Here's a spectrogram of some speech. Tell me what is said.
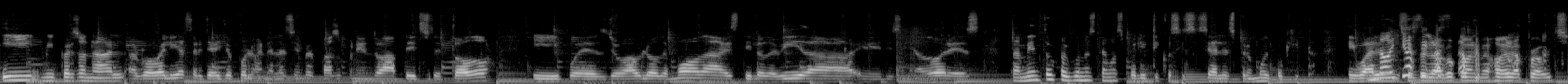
Y mi personal, arroba Elías Sergey, yo por lo general siempre paso poniendo updates de todo y pues yo hablo de moda, estilo de vida, eh, diseñadores. También toco algunos temas políticos y sociales, pero muy poquito. Igual siempre lo hago con el mejor approach.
